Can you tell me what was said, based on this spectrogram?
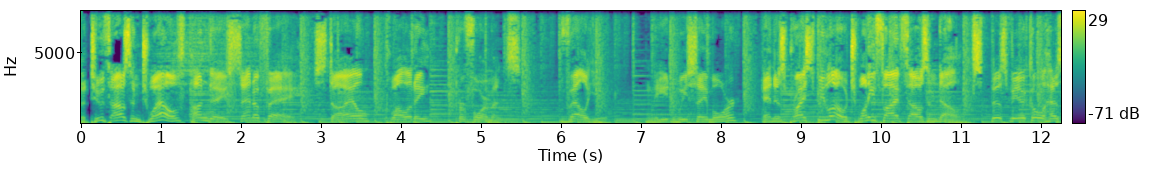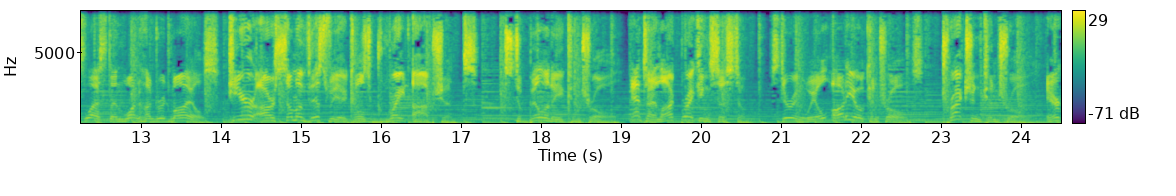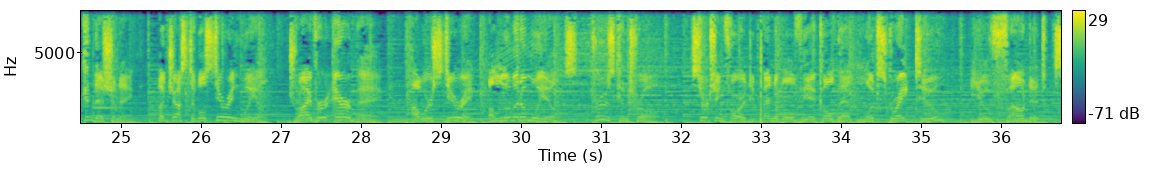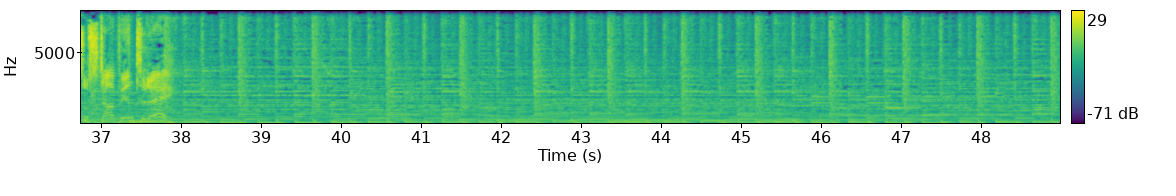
The 2012 Hyundai Santa Fe. Style, quality, performance, value. Need we say more? And is priced below $25,000. This vehicle has less than 100 miles. Here are some of this vehicle's great options. Stability control, anti-lock braking system, steering wheel audio controls, traction control, air conditioning, adjustable steering wheel, driver airbag, power steering, aluminum wheels, cruise control. Searching for a dependable vehicle that looks great too? You've found it, so stop in today.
